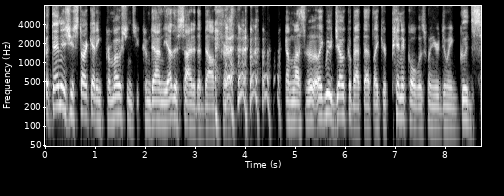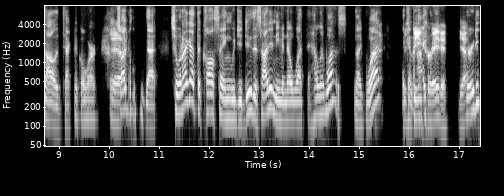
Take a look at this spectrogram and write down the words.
But then as you start getting promotions, you come down the other side of the bell curve. become less like we joke about that. Like your pinnacle was when you're doing good, solid technical work. yeah. So I believe that. So when I got the call saying, "Would you do this?" I didn't even know what the hell it was. Like what? Like It's an being I created. Yeah. thirty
